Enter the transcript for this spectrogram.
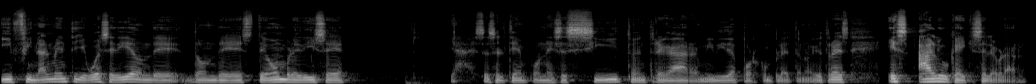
Y finalmente llegó ese día donde, donde este hombre dice, ya, ese es el tiempo, necesito entregar mi vida por completo, ¿no? Y otra vez, es algo que hay que celebrar.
